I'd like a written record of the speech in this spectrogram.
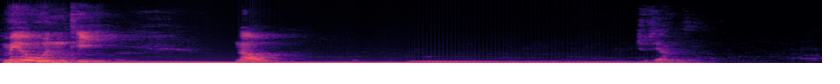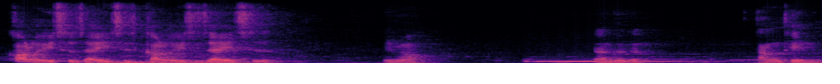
没有问题，然后就这样子。搞了一次再一次，搞了一次再一次，明白吗？像这个，当天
